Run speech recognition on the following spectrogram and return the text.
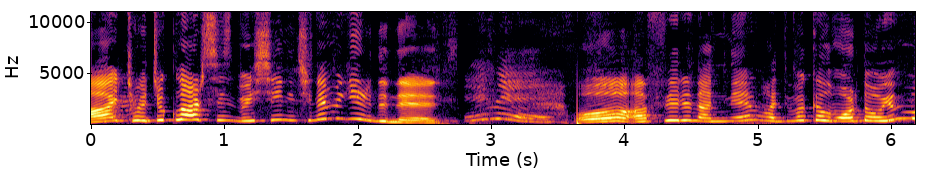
Ay çocuklar siz beşiğin içine mi girdiniz? Evet. Oo aferin annem. Hadi bakalım orada oyun mu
